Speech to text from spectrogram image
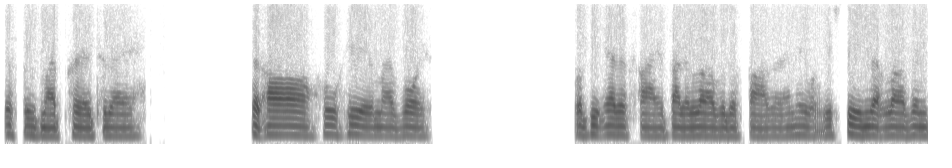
This is my prayer today. That all who hear my voice will be edified by the love of the Father and they will receive that love and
